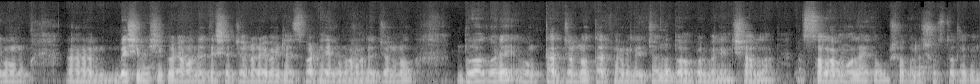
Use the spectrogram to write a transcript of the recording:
এবং বেশি বেশি করে আমাদের দেশের জন্য রেমিটেন্স পাঠায় এবং আমাদের জন্য দোয়া করে এবং তার জন্য, তার ফ্যামিলির জন্য দোয়া করবেন ইনশাআল্লাহ। আসসালামু আলাইকুম, সকলে সুস্থ থাকেন,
